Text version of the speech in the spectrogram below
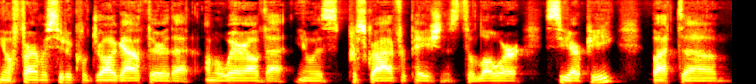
you know pharmaceutical drug out there that I'm aware of that you know is prescribed for patients to lower CRP. But um,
